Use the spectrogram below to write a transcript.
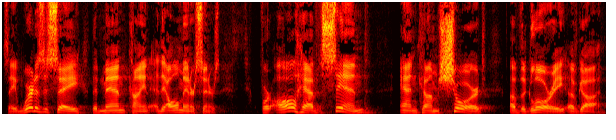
Say, where does it say that mankind, that all men are sinners? For all have sinned and come short of the glory of God.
